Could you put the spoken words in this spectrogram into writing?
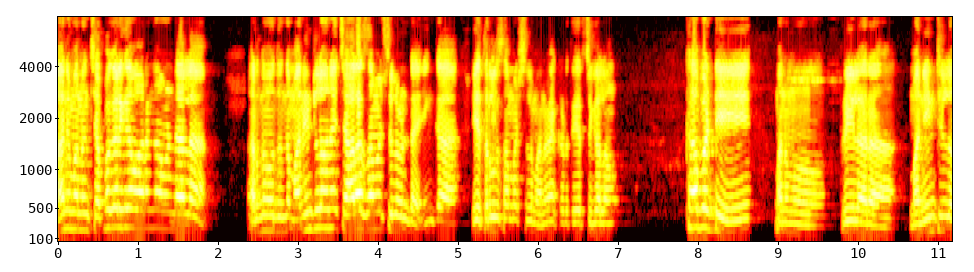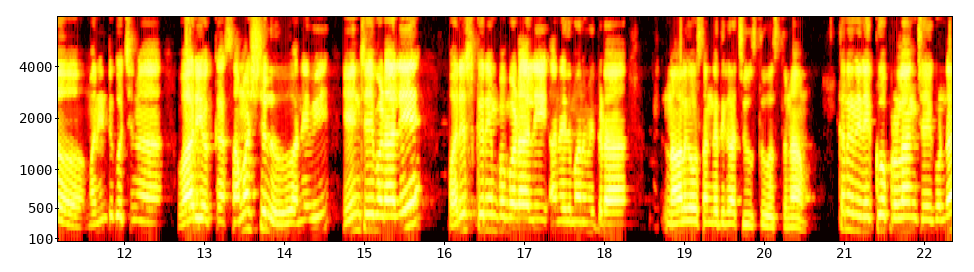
అని మనం చెప్పగలిగే వారంగా ఉండాలా? అర్థమవుతుందా? మన ఇంట్లోనే చాలా సమస్యలు ఉంటాయి. ఇంకా ఇతరుల సమస్యలు మనం ఎక్కడ తీర్చగలం? కాబట్టి మనము ప్రియులారా మన ఇంటిలో మన ఇంటికి వచ్చిన వారి యొక్క సమస్యలు అనేవి ఏం చేయబడాలి? పరిష్కరింపబడాలి అనేది మనం ఇక్కడ నాలుగవ సంగతిగా చూస్తూ వస్తున్నాం. కనుక నేను ఎక్కువ ప్రొలాంగ్ చేయకుండా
